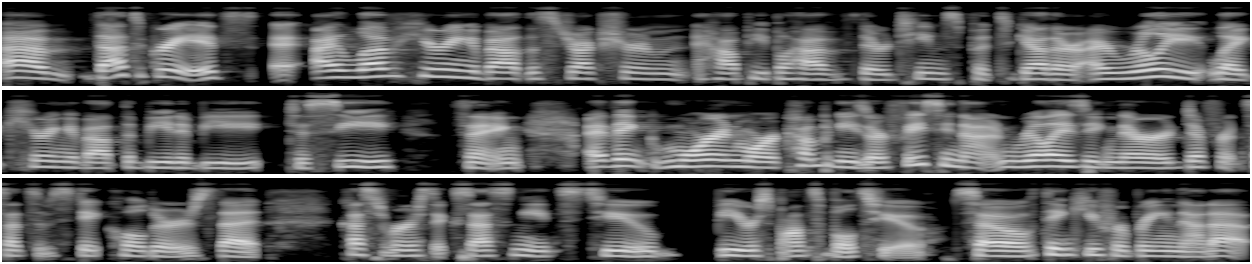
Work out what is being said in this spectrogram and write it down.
Um, that's great. It's I love hearing about the structure and how people have their teams put together. I really like hearing about the B2B to C thing. I think more and more companies are facing that and realizing there are different sets of stakeholders that customer success needs to be responsible to. So thank you for bringing that up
